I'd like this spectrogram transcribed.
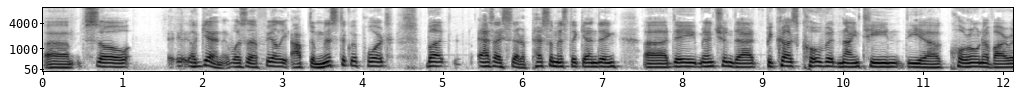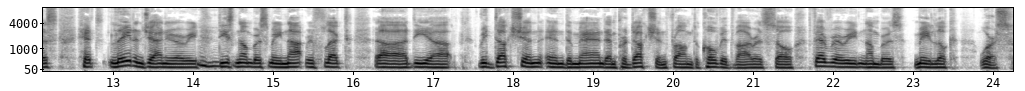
Um, so, again, it was a fairly optimistic report, but as I said, a pessimistic ending. Uh, they mentioned that because COVID 19, the uh, coronavirus, hit late in January, these numbers may not reflect uh, the uh, reduction in demand and production from the COVID virus. So February numbers may look worse.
